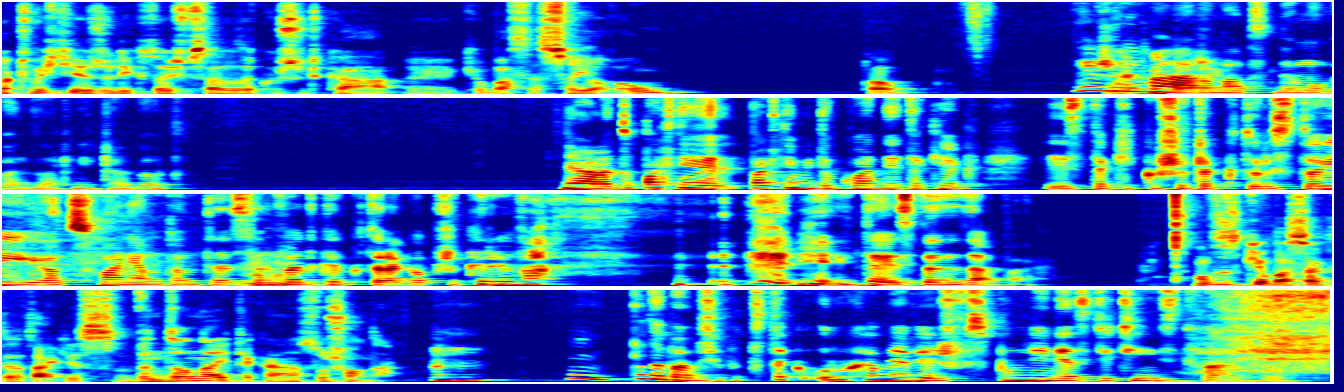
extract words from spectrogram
Oczywiście, jeżeli ktoś wsadza do koszyczka y, kiełbasę sojową, to Jeżeli Jak ma aromat dymu wędzarniczego. Nie, ale to pachnie, pachnie mi dokładnie tak jak jest taki koszyczek, który stoi i odsłaniam tam tę serwetkę, która go przykrywa. I to jest ten zapach. No to jest kiełbasa, która tak, jest wędzona i taka suszona. Mhm. Mm, Podoba mi się, bo to tak uruchamia, wiesz, wspomnienia z dzieciństwa. Że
